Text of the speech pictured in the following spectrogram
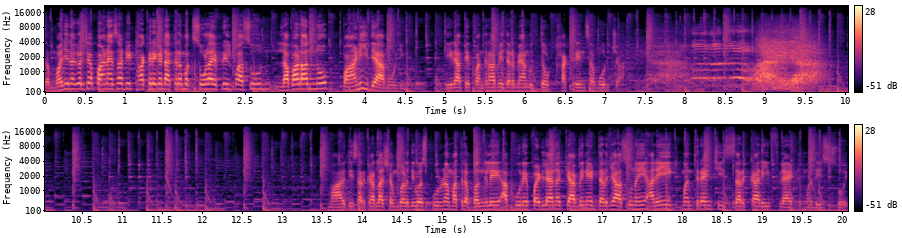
संभाजीनगरच्या पाण्यासाठी ठाकरे गट आक्रमक सोळा एप्रिलपासून लबाडांनो पाणी द्या मोहीम. तेरा ते पंधरा मे दरम्यान उद्धव ठाकरेंचा मोर्चा. महायुती सरकारला शंभर दिवस पूर्ण मात्र बंगले अपुरे पडल्यानं कॅबिनेट दर्जा असूनही अनेक मंत्र्यांची सरकारी फ्लॅटमध्ये सोय.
